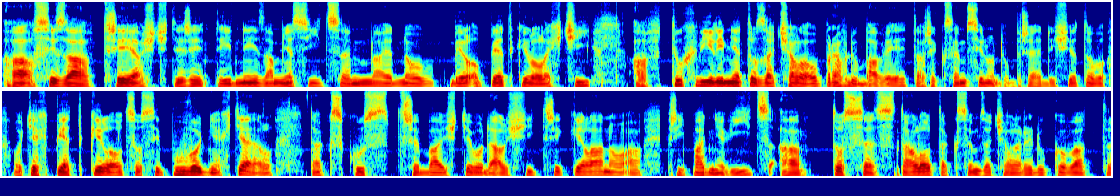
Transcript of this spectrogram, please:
a asi za tři až čtyři týdny, za měsíc jsem najednou byl o pět kilo lehčí a v tu chvíli mě to začalo opravdu bavit a řekl jsem si, no dobře, když je to o těch pět kilo, co si původně chtěl, tak zkus třeba ještě o další tři kila, no a případně víc a to se stalo, tak jsem začal redukovat eh,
